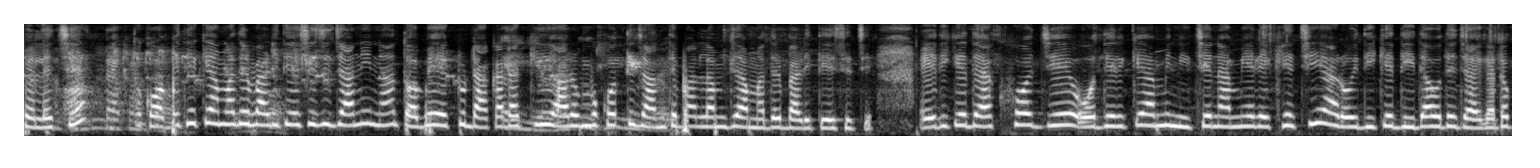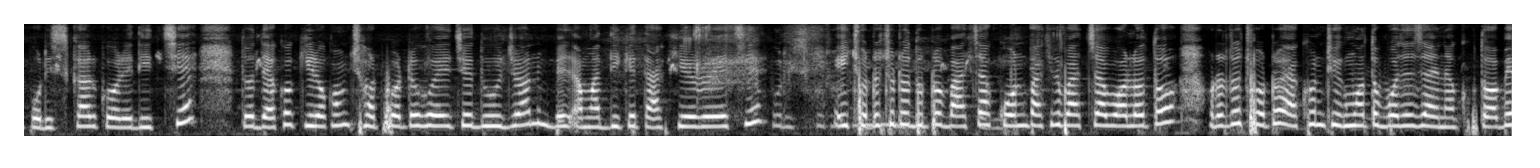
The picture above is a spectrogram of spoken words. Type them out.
ফেলেছে। তো কবে থেকে আমাদের বাড়িতে এসেছে জানি না, তবে একটু ডাকাডাকি আরম্ভ করতে জানতে পারলাম যে আমাদের বাড়িতে এসেছে। এদিকে দেখো যে ওদেরকে আমি নিচে নামিয়ে রেখেছি আর ওইদিকে দিদা ওদের জায়গাটা পরিষ্কার করে দিচ্ছে। তো দেখো কীরকম ছটফটে হয়েছে দুজন আমার দিকে তাকিয়ে রয়েছে। এই ছোট ছোট দুটো বাচ্চা, কোন পাখির বাচ্চা বলো তো? ওটা তো ছোট, এখন ঠিকমতো বোঝা যায় না। তবে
